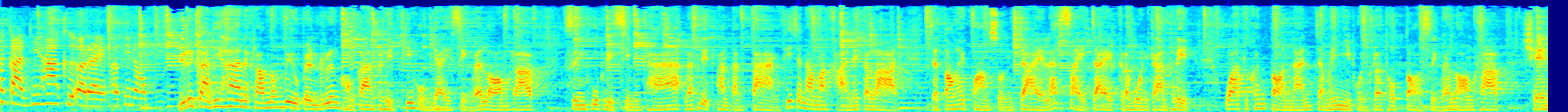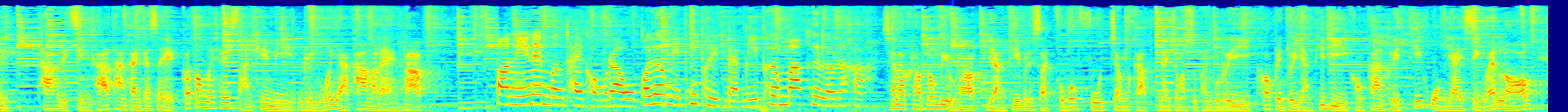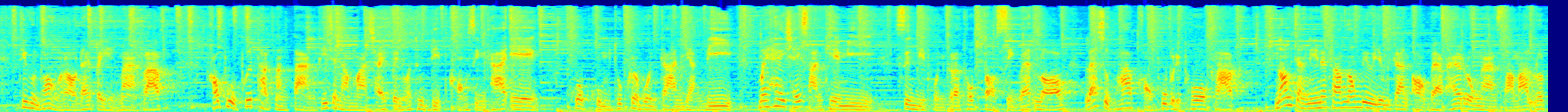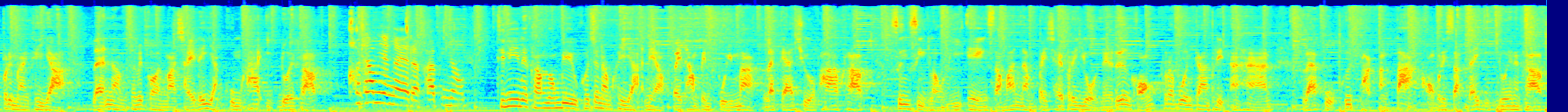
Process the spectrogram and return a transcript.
ธการที่ 5 คืออะไรคะพี่นพยุทธการที่ 5 นะครับน้องบิวเป็นเรื่องของการผลิตที่ห่วงใยสิ่งแวดล้อมครับ ซึ่งผู้ผลิตสินค้าและผลิตภัณฑ์ต่างๆ ที่จะนำมาขายในตลาด จะต้องให้ความสนใจและใส่ใจกระบวนการผลิต ว่าทุกขั้นตอนนั้นจะไม่มีผลกระทบต่อสิ่งแวดล้อมครับ เช่น ถ้าผลิตสินค้าทางการเกษตรก็ต้องไม่ใช้สารเคมี หรือว่ายาฆ่าแมลงครับ ตอนนี้ในเมืองไทยของเราก็เริ่มมีผู้ผลิตแบบนี้เพิ่มมากขึ้นแล้วนะคะ ใช่แล้วครับน้องบิวครับ อย่างที่บริษัท Global Food จำกัดในจังหวัดสุพรรณบุรี ก็เป็นตัวอย่างที่ดีของการผลิตที่ห่วงใยสิ่งแวดล้อม ที่คุณพ่อของเราได้ไปเห็นมาครับ เขาปลูกพืชผักต่างๆ ที่จะนำมาใช้เป็นวัตถุดิบของสินค้าเอง ควบคุมทุกกระบวนการอย่างดี ไม่ให้ใช้สารเคมี ซึ่งมีผลกระทบต่อสิ่งแวดล้อม และสุขภาพของผู้บริโภคครับ นอกจากนี้นะครับน้องบิวยังมีการออกแบบให้โรงงานสามารถลดปริมาณขยะ และนำทรัพยากรมาใช้ได้อย่างคุ้มค่าอีกด้วยครับเขาทำยังไงเหรอคะพี่นพที่นี่นะครับน้องบิวเขาจะนำขยะเนี่ยไปทำเป็นปุ๋ยหมักและแก๊สชีวภาพครับ ซึ่งสิ่งเหล่านี้เองสามารถนำไปใช้ประโยชน์ในเรื่องของกระบวนการผลิตอาหาร และปลูกพืชผักต่างๆ ของบริษัทได้อีกด้วยนะครับ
